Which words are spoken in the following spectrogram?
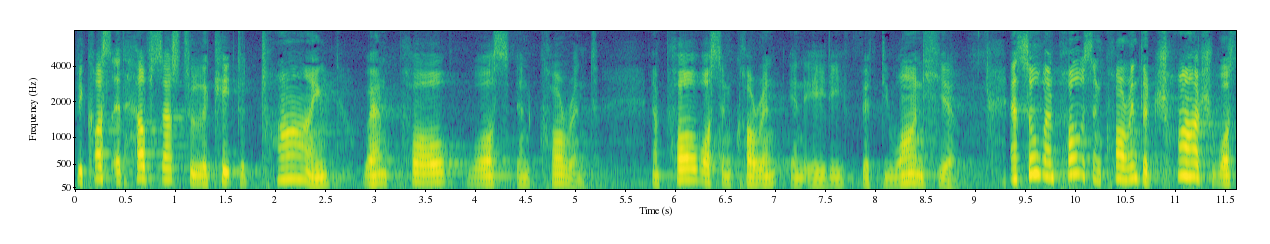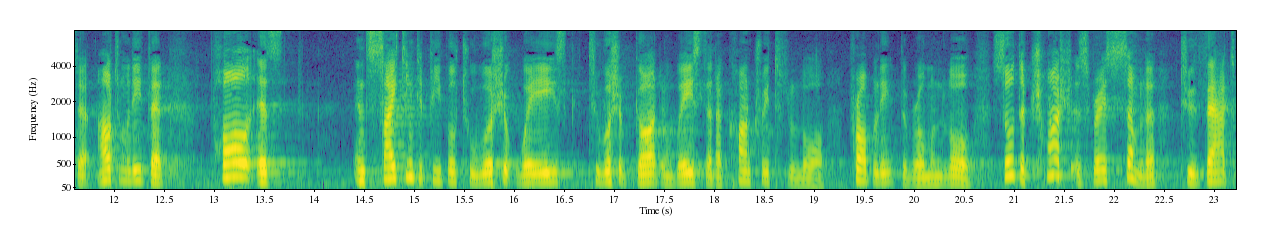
because it helps us to locate the time when Paul was in Corinth. And Paul was in Corinth in AD 51 here. And so when Paul was in Corinth, the charge was that ultimately that Paul is inciting the people to worship ways, to worship God in ways that are contrary to the law, probably the Roman law. So the charge is very similar to that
